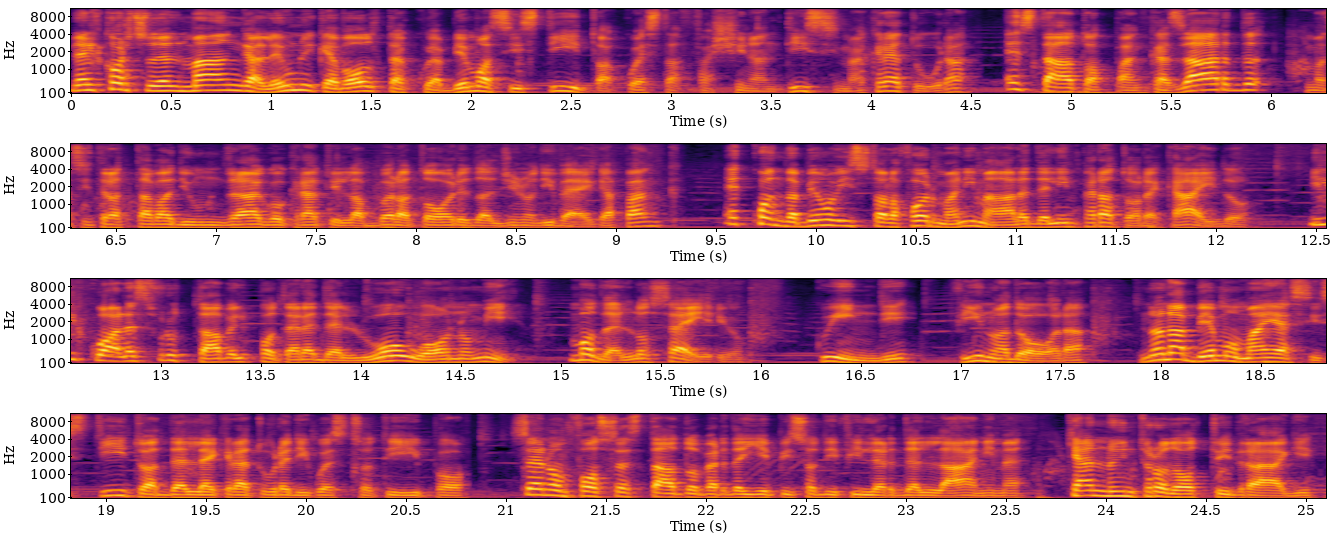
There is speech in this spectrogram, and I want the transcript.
Nel corso del manga le uniche volte a cui abbiamo assistito a questa affascinantissima creatura è stato a Pankazard, ma si trattava di un drago creato in laboratorio dal geno di Vegapunk, e quando abbiamo visto la forma animale dell'imperatore Kaido, il quale sfruttava il potere del Wo no Mi, modello Seiryu. Quindi, fino ad ora, non abbiamo mai assistito a delle creature di questo tipo, se non fosse stato per degli episodi filler dell'anime, che hanno introdotto i draghi.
